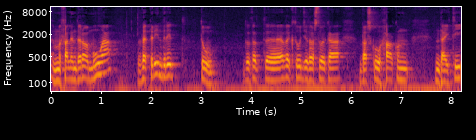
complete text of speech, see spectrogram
më falëndero mua dhe prindrit tu. Do thot edhe këtu gjithashtu e ka bashku hakun ndaj ti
